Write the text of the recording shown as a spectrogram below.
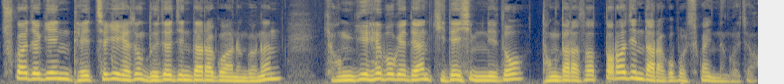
추가적인 대책이 계속 늦어진다라고 하는 거는 경기 회복에 대한 기대 심리도 덩달아서 떨어진다라고 볼 수가 있는 거죠.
